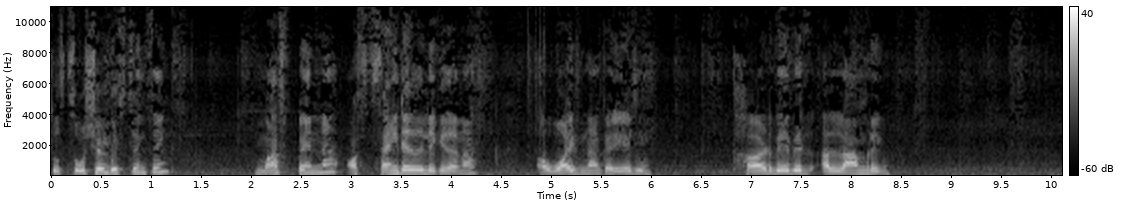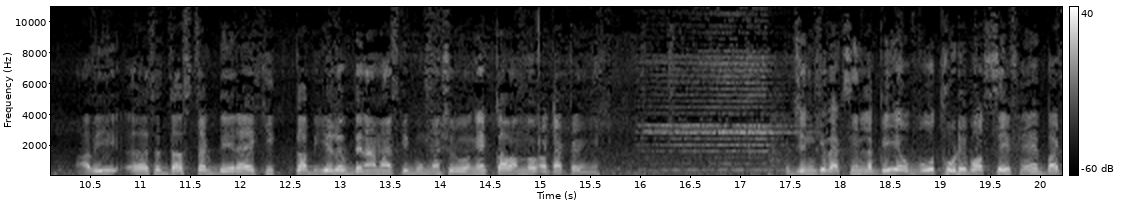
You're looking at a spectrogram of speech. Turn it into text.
तो सोशल डिस्टेंसिंग मास्क पहनना और सैनिटाइजर लेके जाना। अवॉइड ना करिए जी। Third wave is alarm ring अभी ऐसे दस तक दे रहा है कि कब ये लोग बिना मास्क के घूमना शुरू होंगे, कब हम लोग अटैक करेंगे। जिनकी वैक्सीन लग गई है, वो थोड़े बहुत सेफ़ है बट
